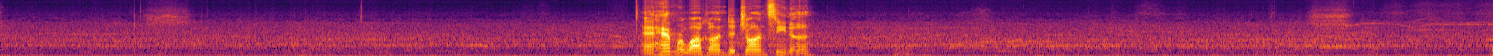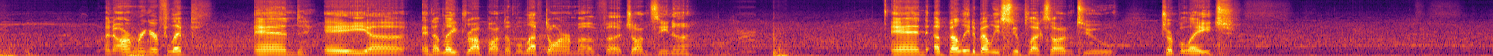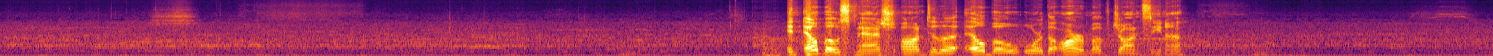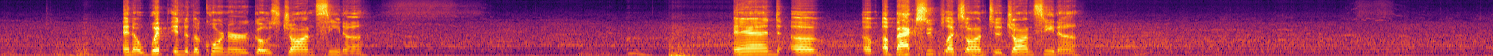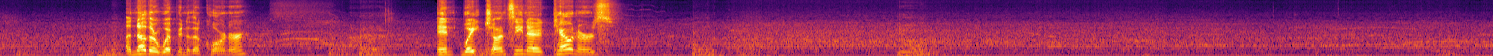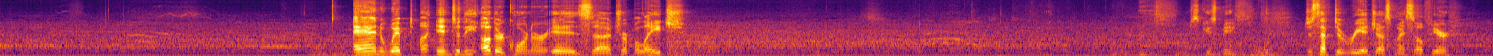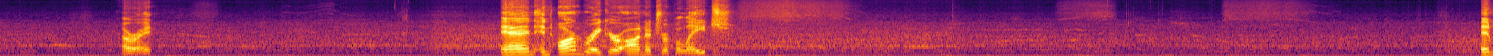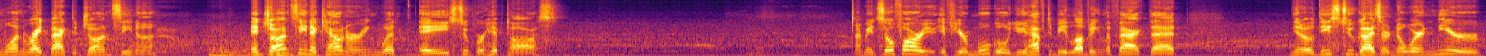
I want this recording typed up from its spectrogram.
A hammerlock onto John Cena. An arm wringer flip and a uh, and a leg drop onto the left arm of uh, John Cena. And a belly-to-belly -belly suplex onto Triple H. An elbow smash onto the elbow or the arm of John Cena. And a whip into the corner goes John Cena. And a, a, a back suplex onto John Cena. Another whip into the corner. And wait, John Cena counters. And whipped uh, into the other corner is uh, Triple H. Excuse me. Just have to readjust myself here. Alright. And an arm breaker on a Triple H. And one right back to John Cena. And John Cena countering with a super hip toss. I mean, so far, if you're Moogle, you have to be loving the fact that, you know, these two guys are nowhere near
